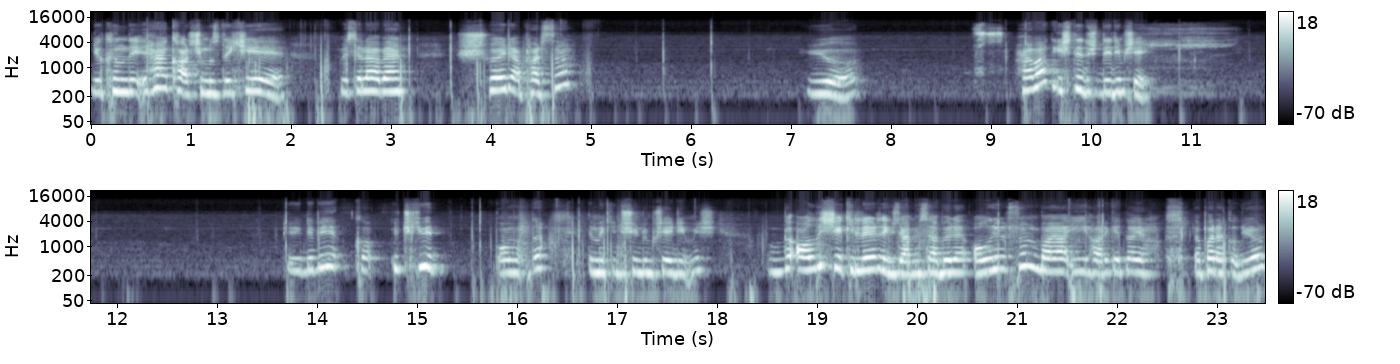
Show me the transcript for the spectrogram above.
Yakında ha karşımızdaki. Mesela ben şöyle yaparsam Yo. Ha bak işte dediğim şey. Şöyle bir 3-2-1 olmadı. Demek ki düşündüğüm şey değilmiş. Ve alış şekilleri de güzel. Mesela böyle alıyorsun bayağı iyi hareketler yaparak alıyor.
